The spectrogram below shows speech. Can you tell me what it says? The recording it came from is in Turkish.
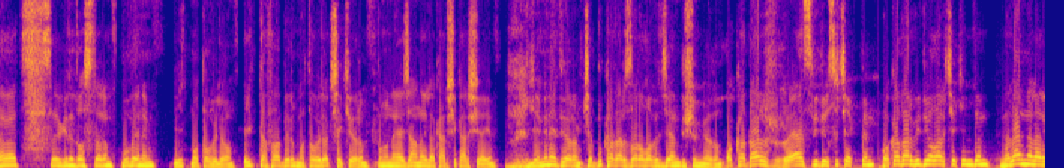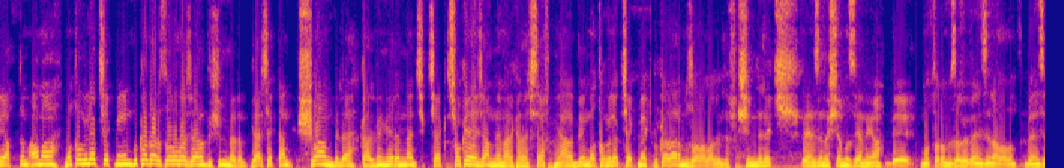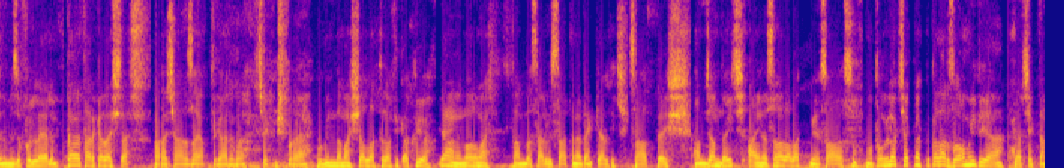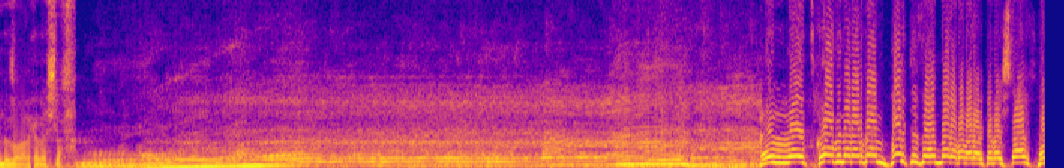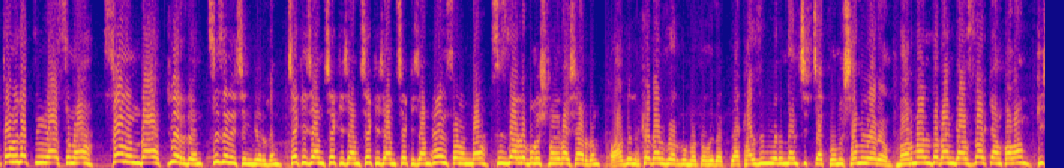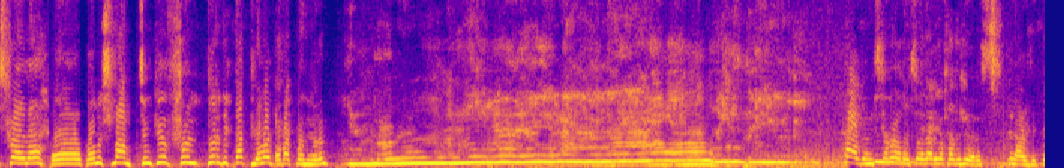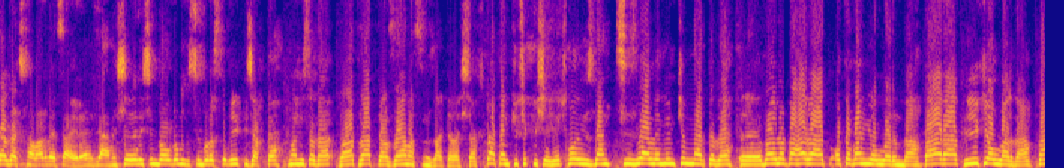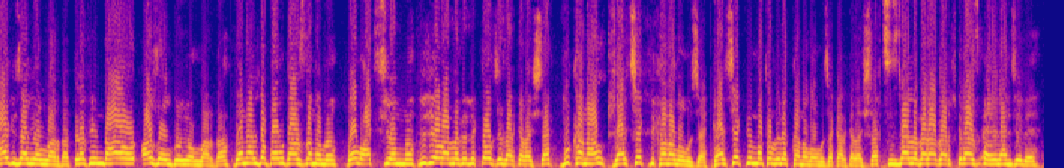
Evet sevgili dostlarım bu benim ilk motovlogum. İlk defa bir motovlog çekiyorum. Bunun heyecanıyla karşı karşıyayım. Yemin ediyorum ki bu kadar zor olabileceğini düşünmüyordum. O kadar Reels videosu çektim. O kadar videolar çekildim. Neler neler yaptım ama motovlog çekmenin bu kadar zor olacağını düşünmedim. Gerçekten şu an bile kalbim yerinden çıkacak. Çok heyecanlıyım arkadaşlar. Yani bir motovlog çekmek bu kadar mı zor olabilir? Şimdilik benzin ışığımız yanıyor. Bir motorumuza bir benzin alalım. Benzinimizi fullleyelim. Evet arkadaşlar. Araç arıza yaptı galiba. Çekmiş buraya. Bugün de maşallah trafik akıyor. Yani normal. Tam da servis saatine denk geldik. Saat 5. Amcam da hiç aynasına da bakmıyor sağ olsun. Motovlog çekmek bu kadar zor muydu ya? Gerçekten de zor arkadaşlar. Evet, Kobinerler'den herkese merhabalar arkadaşlar. Motovlog dünyasına sonunda girdim. Sizin için girdim. Çekeceğim, çekeceğim, çekeceğim, çekeceğim. En sonunda sizlerle buluşmayı başardım. Abi ne kadar zor bu motovlog ya. Kalbim yerinden çıkacak, konuşamıyorum. Normalde ben gazlarken falan hiç böyle e, konuşmam. Çünkü full dur dikkat yola odaklanıyorum. Her gün işte böyle şeyler yapabiliyoruz. Birazcık gaz açmalar vesaire. Yani şehir içinde olduğumuz için burası da büyük bir cadde. Manisa'da rahat rahat gazlayamazsınız arkadaşlar. Zaten küçük bir şehir. O yüzden sizlerle mümkün mertebe e, böyle daha rahat otoban yollarında, daha rahat büyük yollarda, daha güzel yollarda, trafiğin daha az olduğu yollarda, genelde bol gazlamalı, bol aksiyonlu videolarla birlikte olacağız arkadaşlar. Bu kanal gerçek bir kanal olacak. Gerçek bir motovlog kanalı olacak arkadaşlar. Sizlerle beraber biraz eğlenceli,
